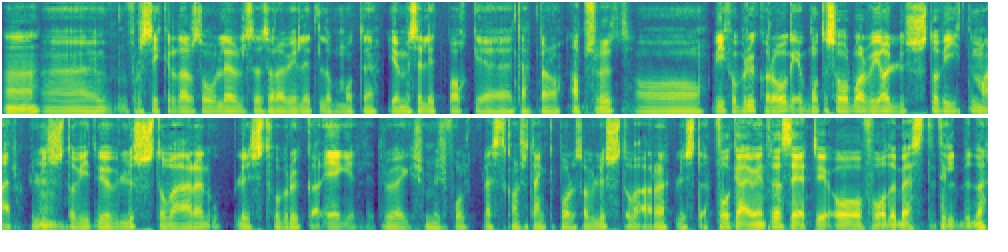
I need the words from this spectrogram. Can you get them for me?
Mm. Eh, for å sikre deres overlevelse, så er de villige til å på en måte gjemme seg litt bak eh, teppet. da. Absolutt. Og vi forbrukere òg er på en måte sårbare. Vi har lyst til å vite mer. Lyst Mm. vite, vi har lyst til å være en opplyst forbruker, egentlig, tror jeg. Som ikke folk flest kanskje tenker på det, så har vi lyst til å være lyste. Folk er jo interessert i å få det beste tilbudet.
